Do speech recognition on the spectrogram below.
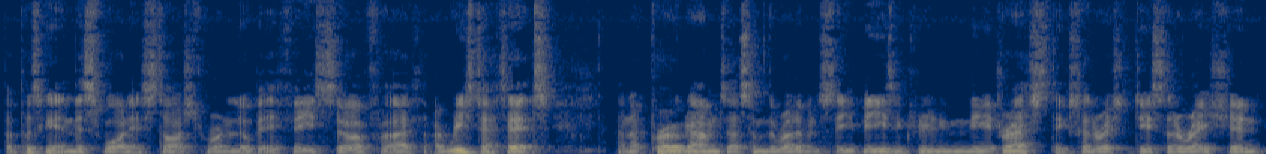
but putting it in this one, it starts to run a little bit iffy. So I've uh, I reset it and I've programmed uh, some of the relevant CVs, including the address, the acceleration, deceleration,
